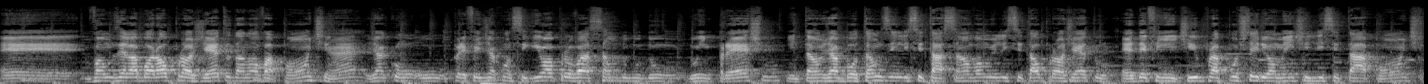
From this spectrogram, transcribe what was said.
é, vamos elaborar o projeto da nova ponte, né? Já com o prefeito já conseguiu a aprovação do, do, do empréstimo, então já botamos em licitação, vamos licitar o projeto é, definitivo para posteriormente licitar a ponte.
